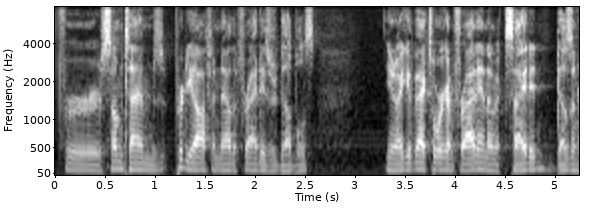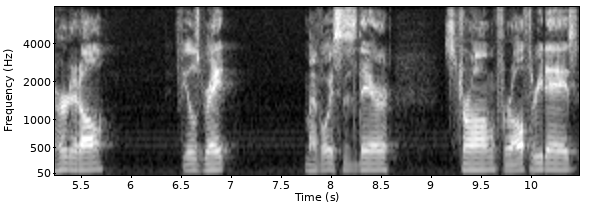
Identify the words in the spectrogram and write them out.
for sometimes pretty often now the Fridays are doubles. You know, I get back to work on Friday and I'm excited. Doesn't hurt at all. Feels great. My voice is there, strong for all 3 days.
